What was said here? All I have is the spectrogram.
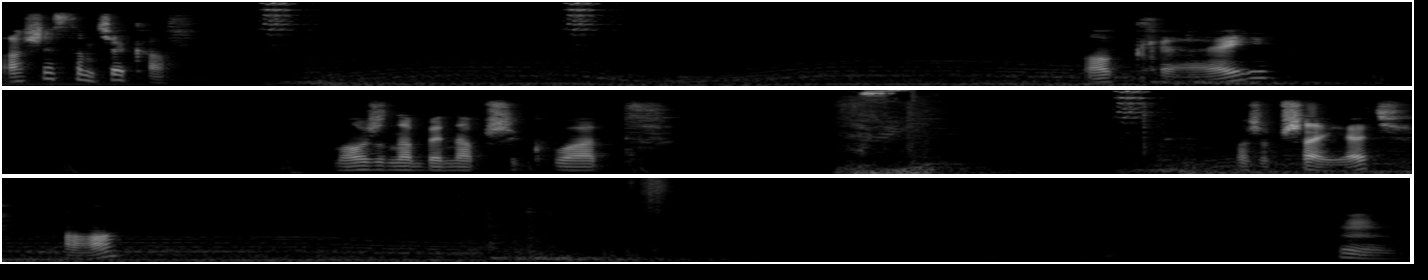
Aż jestem ciekaw. Okej. Można by na przykład... Może przejedź. O. Hmm.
